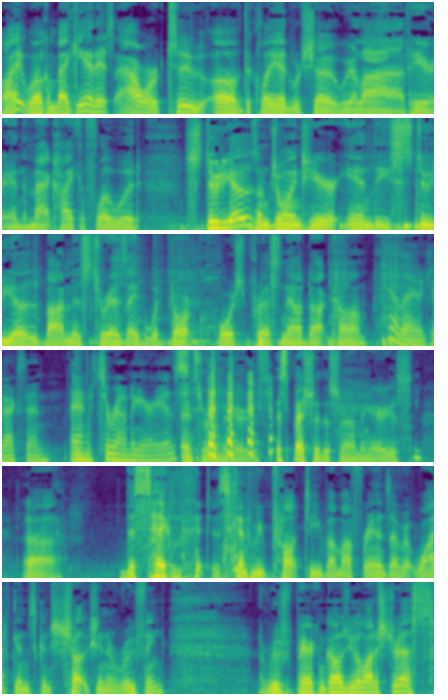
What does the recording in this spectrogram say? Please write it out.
All right, welcome back in. It's hour two of the Clay Edwards Show. We're live here in the Mac Haik of Flowwood studios. I'm joined here in the studios by Ms. Therese Apel with darkhorsepressnow.com Hello, Jackson. And, surrounding areas. and surrounding areas, especially the surrounding areas. Uh, this segment is going to be brought to you by my friends over at Watkins Construction and Roofing. A roof repair can cause you a lot of stress.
